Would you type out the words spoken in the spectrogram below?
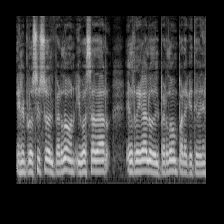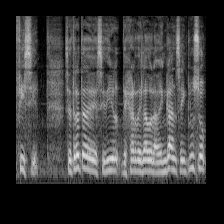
en el proceso del perdón y vas a dar el regalo del perdón para que te beneficie. Se trata de decidir dejar de lado la venganza, incluso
